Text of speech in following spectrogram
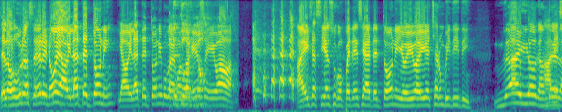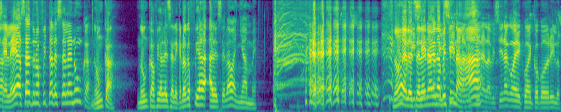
te lo juro, hacer no, y a bailarte el Tony. Y a bailarte el Tony porque cuando Tony, aquello no. se llevaba. Ahí se hacían su competencia de Tony y yo iba ahí a echar un bititi. ¡Ay, Dios, Al candela! SL, hacer, ¿tú no fuiste al SL nunca? Nunca. Nunca fui al SL. Creo que fui a- al SL a bañarme. no, el SL no hay una piscina. La Ah. piscina, la piscina con el, con el cocodrilo.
